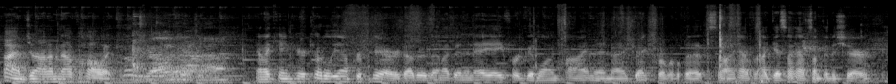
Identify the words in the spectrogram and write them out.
Hi, I'm John. I'm an alcoholic. John. And I came here totally unprepared, other than I've been in AA for a good long time and I drank for a little bit, so I have, I guess I have something to share.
